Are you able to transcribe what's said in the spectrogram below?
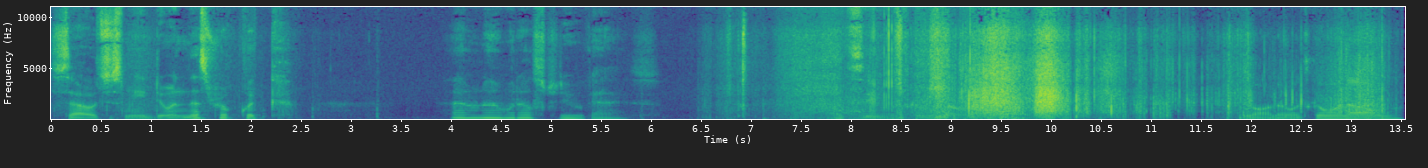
so it's just me doing this real quick. I don't know what else to do, guys. Let's see what's going on. You all know what's going on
